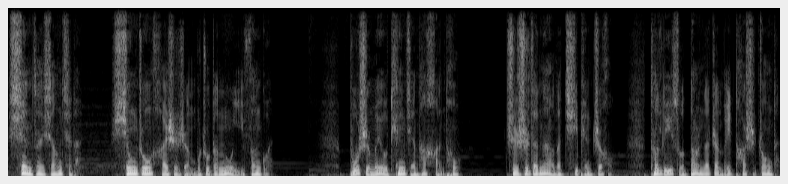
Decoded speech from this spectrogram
现在想起来，胸中还是忍不住的怒意翻滚。不是没有听见他喊痛，只是在那样的欺骗之后，他理所当然的认为他是装的。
